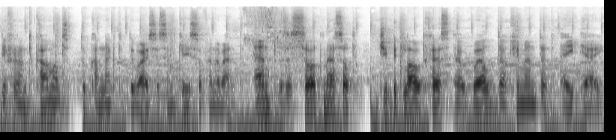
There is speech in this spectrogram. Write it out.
different commands to connected devices in case of an event. And the third method, GP Cloud has a well-documented API,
